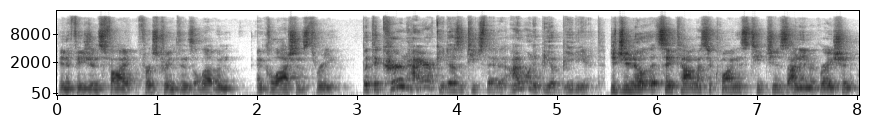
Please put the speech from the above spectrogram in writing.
in Ephesians 5, 1 Corinthians 11, and Colossians 3? But the current hierarchy doesn't teach that, and I want to be obedient. Did you know that St. Thomas Aquinas teaches on immigration,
